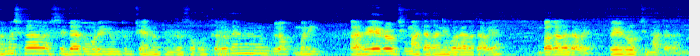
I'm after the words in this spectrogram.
नमस्कार सिद्धार्थ मोरे यूट्यूब चॅनल तुमचं स्वागत करत आहे. मी ब्लॉगमध्ये हा रे रोडची माता राणी बघायला जाऊया. बघायला जाऊया. रे रोडची माता राणी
